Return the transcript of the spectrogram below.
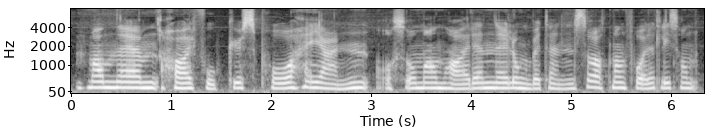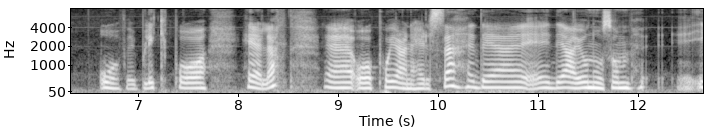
man eh, har fokus på hjernen også om man har en lungebetennelse, og at man får et litt sånn overblikk på hele, eh, og på hjernehelse. Det, det, er jo noe som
